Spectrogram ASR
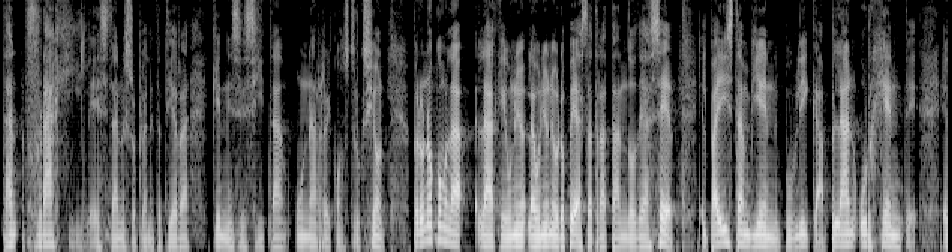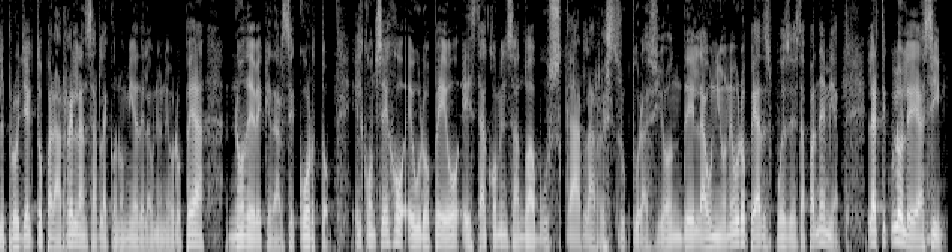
Tan frágil está nuestro planeta Tierra que necesita una reconstrucción, pero no como la, la que la Unión Europea está tratando de hacer. El país también publica Plan Urgente. El proyecto para relanzar la economía de la Unión Europea no debe quedarse corto. El Consejo Europeo está comenzando a buscar la reestructuración de la Unión Europea después de esta pandemia. El artículo lee así.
